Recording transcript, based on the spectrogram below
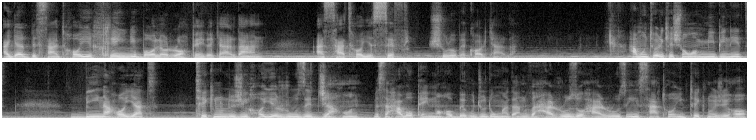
اگر به سطح خیلی بالا راه پیدا کردن از سطح صفر شروع به کار کردن. همونطوری که شما می‌بینید بی نهایت تکنولوژی های روز جهان مثل هواپیماها به وجود اومدن و هر روز و هر روز این سطح این تکنولوژی ها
